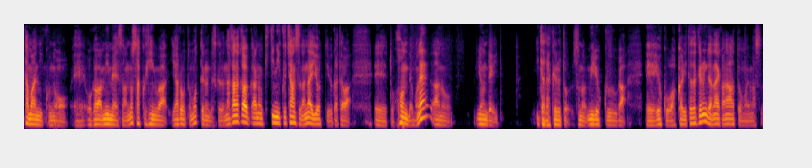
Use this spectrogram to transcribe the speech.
たまにこの、えー小川未明さんの作品はやろうと思ってるんですけど、なかなかあの聞きに行くチャンスがないよっていう方は、えっ、と、本でもね、あの、読んでいいただけると、その魅力が、えーよくお分かりいただけるんじゃないかなと思います。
